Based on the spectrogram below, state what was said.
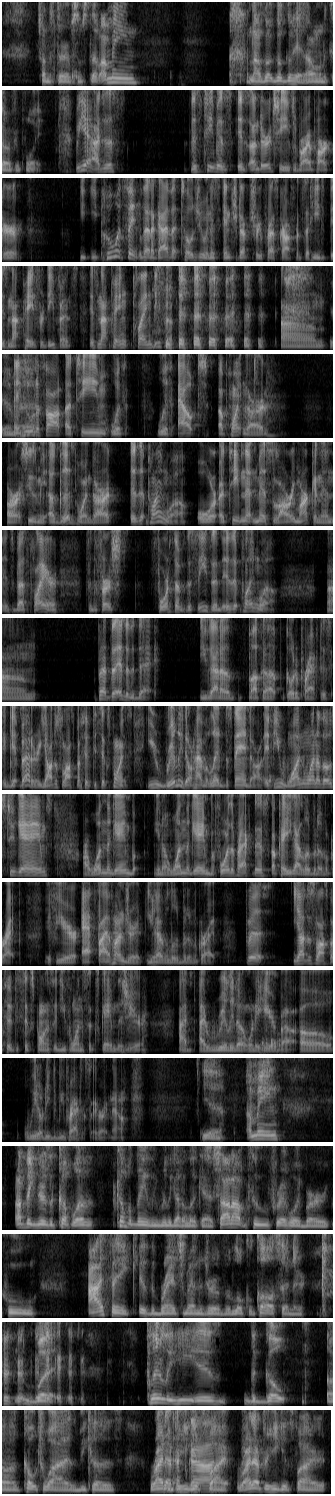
trying to stir up some stuff. I mean, no, go go go ahead. I don't want to cut off your point. But yeah, I just this team is is underachieved. Jabari Parker. you- you- Who would think that a guy that told you in his introductory press conference that he is not paid for defense is not paying, playing defense? um, Yeah, and who would have thought a team with without a point guard, or excuse me, a good point guard, is it playing well? Or a team that missed Lauri Markkanen, its best player, for the first fourth of the season, is it playing well? Um, but at the end of the day, you gotta buck up, go to practice, and get better. Y'all just lost by 56 points. You really don't have a leg to stand on. If you won one of those two games, or won the game, you know, won the game before the practice, okay, you got a little bit of a gripe. If you're at 500, you have a little bit of a gripe. But y'all just lost by 56 points, and you've won six games this year. I I really don't want to hear about oh we don't need to be practicing right now. Yeah, I mean, I think there's a couple of couple things we really got to look at. Shout out to Fred Hoiberg, who I think is the branch manager of the local call center, but clearly he is the goat uh, coach wise because right And after he gets God. fired, right after he gets fired,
